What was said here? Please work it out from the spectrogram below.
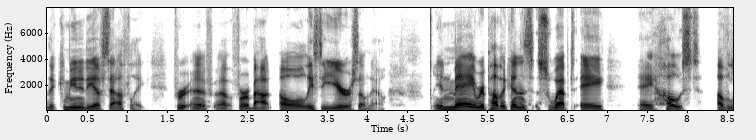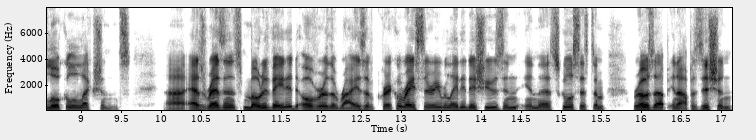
the community of Southlake for uh, uh, for about oh at least a year or so now. In May, Republicans swept a a host of local elections uh, as residents motivated over the rise of critical race theory related issues in, in the school system rose up in opposition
